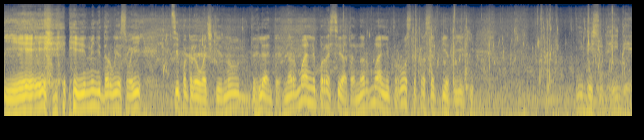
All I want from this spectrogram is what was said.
І, і він мені дарує свої ці покльовочки. Ну, гляньте, нормальні поросята, нормальні, просто красопети які. Іди сюди, іди.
